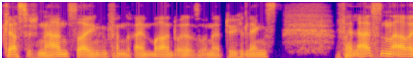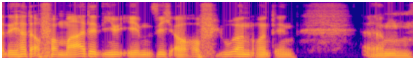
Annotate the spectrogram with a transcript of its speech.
klassischen Handzeichnung von Rembrandt oder so natürlich längst verlassen, aber die hat auch Formate, die eben sich auch auf Fluren und in ähm,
